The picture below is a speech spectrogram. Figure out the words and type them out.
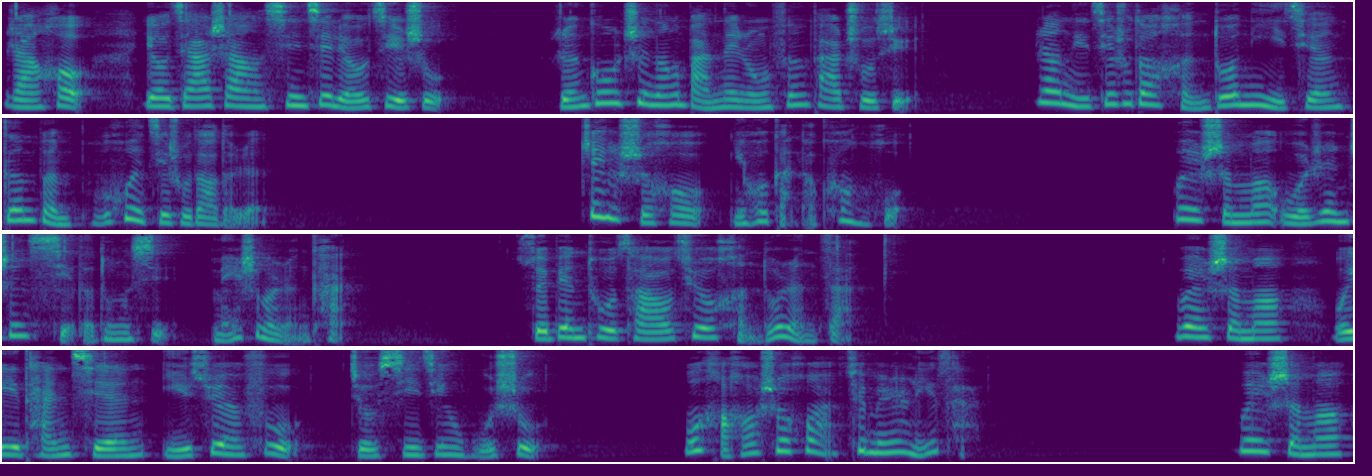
然后又加上信息流技术，人工智能把内容分发出去，让你接触到很多你以前根本不会接触到的人。这个时候你会感到困惑：为什么我认真写的东西没什么人看，随便吐槽却有很多人赞？为什么我一谈钱一炫富就吸金无数，我好好说话却没人理睬？为什么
